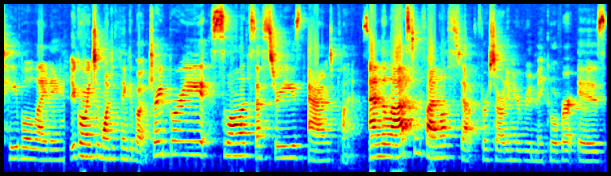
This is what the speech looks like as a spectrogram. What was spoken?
table lighting. You're going to want to think about drapery, small accessories, and plants. And the last and final step for starting a room makeover is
